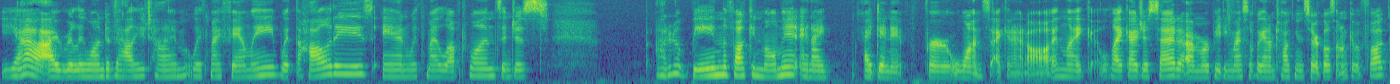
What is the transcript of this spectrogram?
yeah, I really wanted to value time with my family, with the holidays, and with my loved ones, and just, I don't know, be in the fucking moment. And I I didn't for one second at all. And like like I just said, I'm repeating myself again. I'm talking in circles. I don't give a fuck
